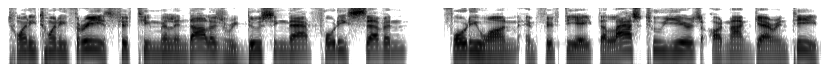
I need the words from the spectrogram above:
2023 is $15 million, reducing that 47, 41, and 58. The last two years are not guaranteed.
